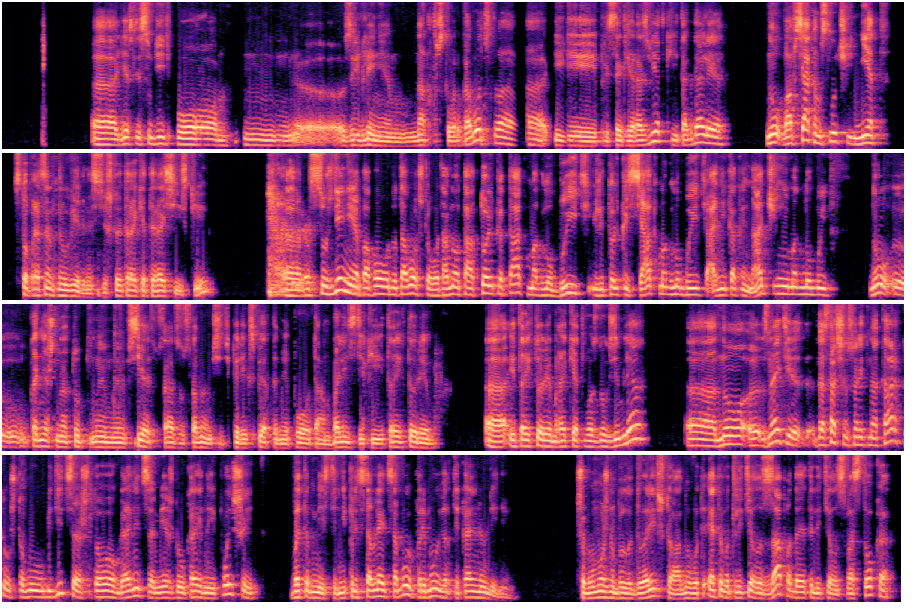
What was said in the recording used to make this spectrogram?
Э, если судить по э, заявлениям натовского руководства э, и представителей разведки и так далее, ну, во всяком случае, нет стопроцентной уверенности, что это ракеты российские. Рассуждения по поводу того, что вот оно так, только так могло быть или только сяк могло быть, а никак иначе не могло быть. Ну, конечно, тут мы, мы все сразу становимся теперь экспертами по там, баллистике и траекториям и траекториям ракет воздух-земля. Э, но, э, знаете, достаточно смотреть на карту, чтобы убедиться, что граница между Украиной и Польшей в этом месте не представляет собой прямую вертикальную линию. Чтобы можно было говорить, что оно вот, это вот летело с запада, это летело с востока.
